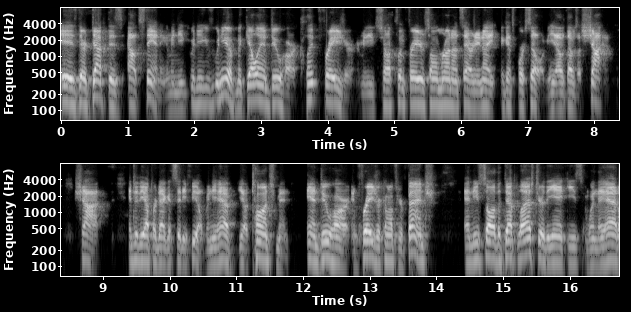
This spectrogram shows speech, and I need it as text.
is their depth is outstanding. I mean, you, when you when you have Miguel Andujar, Clint Frazier. I mean, you saw Clint Frazier's home run on Saturday night against Porcello. I mean, that, that was a shot shot into the upper deck of Citi Field. When you have you know Tauchman, Andujar, and Frazier come off your bench, and you saw the depth last year of the Yankees when they had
